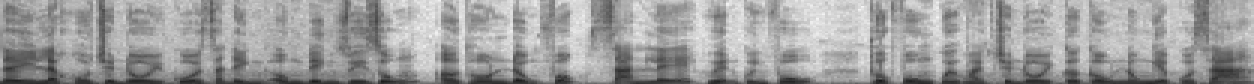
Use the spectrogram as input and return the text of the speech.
Đây là khu chuyển đổi của gia đình ông Đinh Duy Dũng ở thôn Đồng Phúc, xã An Lễ, huyện Quỳnh Phụ, thuộc vùng quy hoạch chuyển đổi cơ cấu nông nghiệp của xã.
